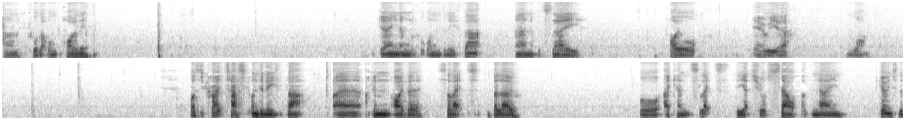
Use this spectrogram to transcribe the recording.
and I can call that one piling. Again, I'm going to put one underneath that, and I could say pile area 1. Once I create task underneath that, uh, I can either select below or I can select the actual cell of the name. Go into the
